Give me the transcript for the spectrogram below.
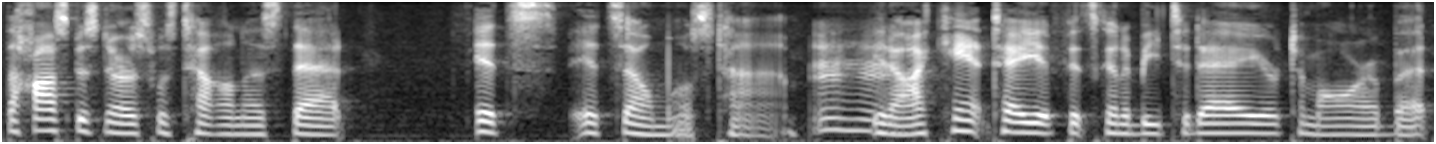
the hospice nurse was telling us that it's it's almost time. You know, I can't tell you if it's going to be today or tomorrow, but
